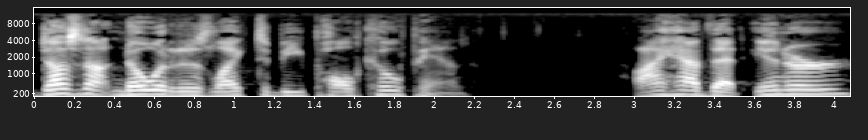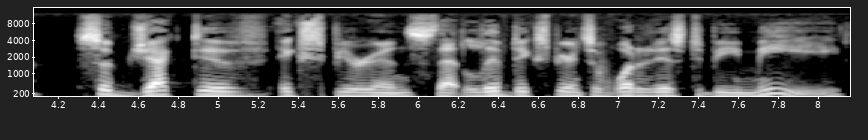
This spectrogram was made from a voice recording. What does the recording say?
does not know what it is like to be Paul Copan. I have that inner subjective experience, that lived experience of what it is to be me.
